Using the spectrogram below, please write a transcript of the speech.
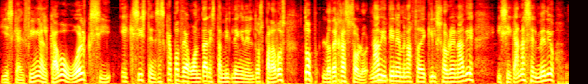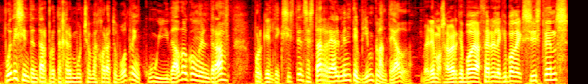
Y es que al fin y al cabo, Walk, si Existence es capaz de aguantar esta mid lane en el 2 para 2, top, lo dejas solo. Nadie tiene amenaza de kill sobre nadie. Y si ganas el medio, puedes intentar proteger mucho mejor a tu botlane. Cuidado con el draft, porque el de Existence está realmente bien planteado. Veremos a ver qué puede hacer el equipo de Existence.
